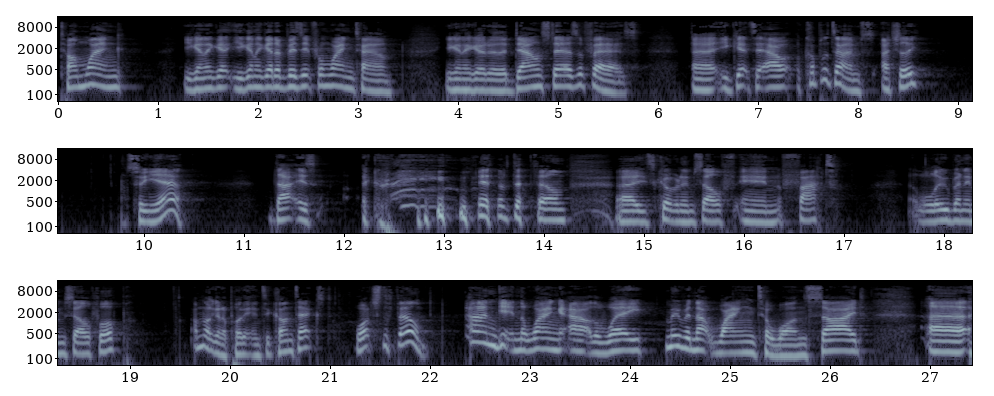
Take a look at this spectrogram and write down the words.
Tom Wang, you're gonna get you're gonna get a visit from Wangtown. You're gonna go to the downstairs affairs. Uh, he gets it out a couple of times actually. So yeah, that is a great bit of the film. Uh, he's covering himself in fat, lubing himself up. I'm not going to put it into context. Watch the film. And getting the wang out of the way, moving that wang to one side. Uh,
